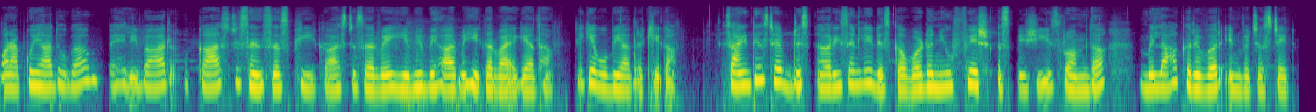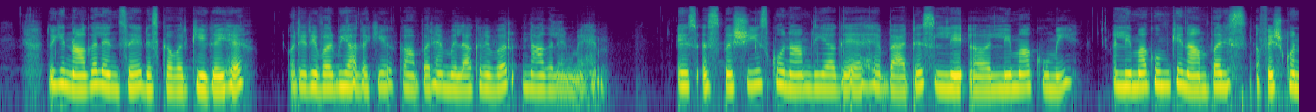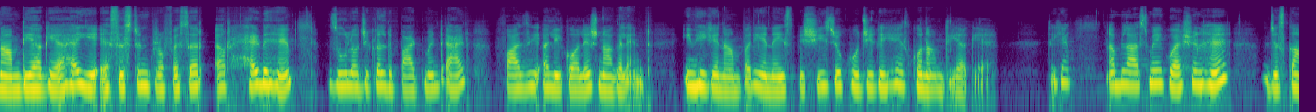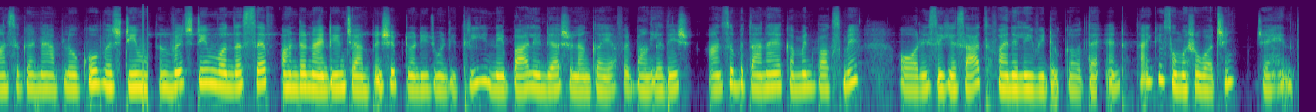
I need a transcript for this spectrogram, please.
और आपको याद होगा, पहली बार कास्ट सेंसस भी कास्ट सर्वे ये भी बिहार में ही करवाया गया था। ठीक है, वो भी याद रखिएगा। Scientist have recently discovered a new fish species from the Milak river in which state तो ये नागालैंड से डिस्कवर की गई है, और ये रिवर भी याद रखिएगा, कहाँ पर है? मिलाक रिवर नागालैंड में है। इस स्पीशीज़ को नाम दिया गया है बैटिस लिमाकुमी लिमाकुम के नाम पर इस फ़िश को नाम दिया गया है। ये असिस्टेंट प्रोफेसर और हेड हैं zoological department at Fazl Ali college Nagaland इन्हीं के नाम पर ये नई स्पीशीज़ जो खोजी गई है, इसको नाम दिया गया है। ठीक है? अब लास्ट में एक क्वेश्चन है, जिसका आंसर करना है आप लोगों को। Which team which team won the SAFF under 19 championship 2023 Nepal, India, Sri Lanka या फिर बांग्लादेश? आंसर बताना है कमेंट बॉक्स में और इसी के साथ फाइनली वीडियो का होता है and thank you so much for watching Jai Hind.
